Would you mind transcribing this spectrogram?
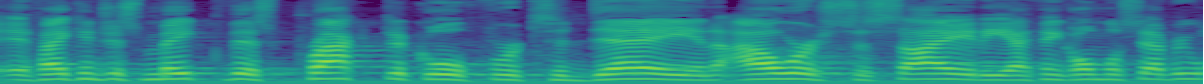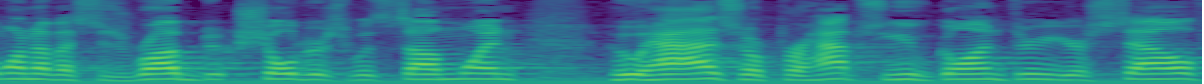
if I can just make this practical for today in our society, I think almost every one of us has rubbed shoulders with someone who has, or perhaps you've gone through yourself.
